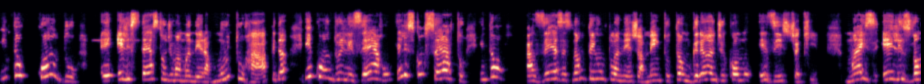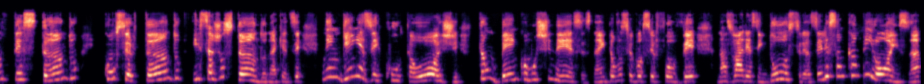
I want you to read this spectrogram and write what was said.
Então, quando eles testam de uma maneira muito rápida e quando eles erram, eles consertam. Então, às vezes não tem um planejamento tão grande como existe aqui, mas eles vão testando consertando e se ajustando, né? Quer dizer, ninguém executa hoje tão bem como os chineses, né? Então, se você for ver nas várias indústrias, eles são campeões, né?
